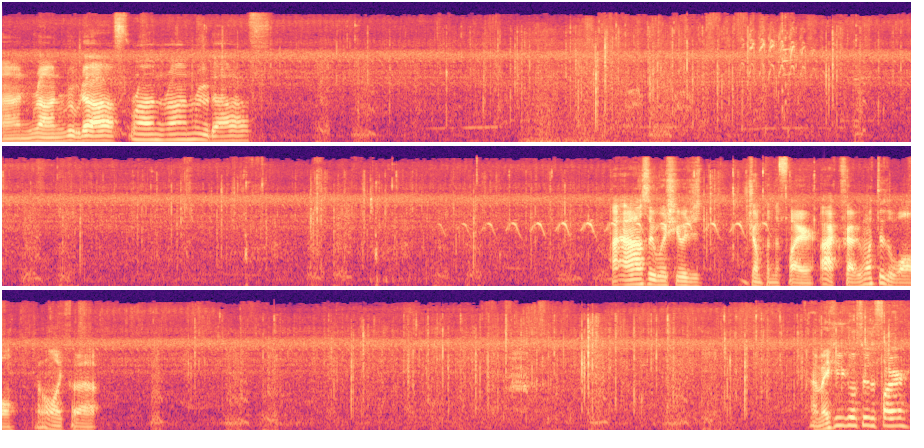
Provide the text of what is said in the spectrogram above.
Run, run, Rudolph, run, run, Rudolph. I honestly wish he would just jump in the fire. Ah, crap, he went through the wall. I don't like that. Can I make you go through the fire?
